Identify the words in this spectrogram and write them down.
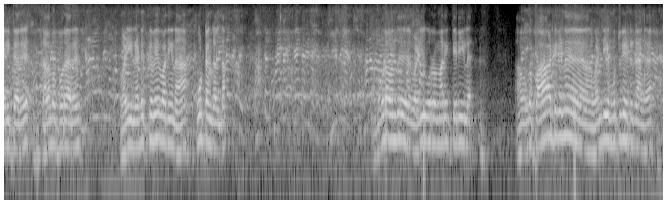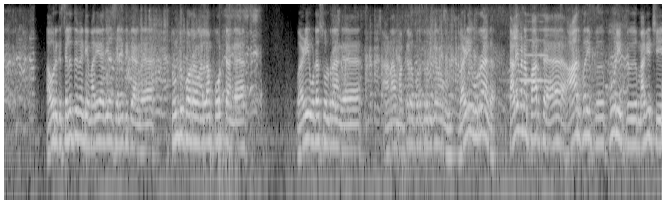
ஏறிட்டாரு கிளம்ப போகிறாரு வழி நடுக்கவே பார்த்தீங்கன்னா கூட்டங்கள் தான். அப்போ கூட வந்து வழி விடுற மாதிரி தெரியல. அவங்க பாட்டுக்குன்னு வண்டியை முற்றுகையிட்டுருக்காங்க அவருக்கு செலுத்த வேண்டிய மரியாதையை செலுத்திட்டாங்க. துண்டு போடுறவங்க எல்லாம் போட்டாங்க. வழி விட சொல்றாங்க. ஆனால் மக்களை பொறுத்த வரைக்கும் வழி விடுறாங்க. தலைவனை பார்த்த ஆர்ப்பரிப்பு பூரிப்பு மகிழ்ச்சி.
